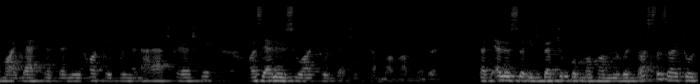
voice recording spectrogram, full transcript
majd elkezdeni hatékonyan állást keresni, az előző ajtót becsuktam magam mögött. Tehát először is becsukom magam mögött azt az ajtót,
